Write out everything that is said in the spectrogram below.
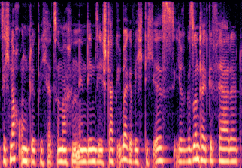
sich noch unglücklicher zu machen, indem sie stark übergewichtig ist, ihre Gesundheit gefährdet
